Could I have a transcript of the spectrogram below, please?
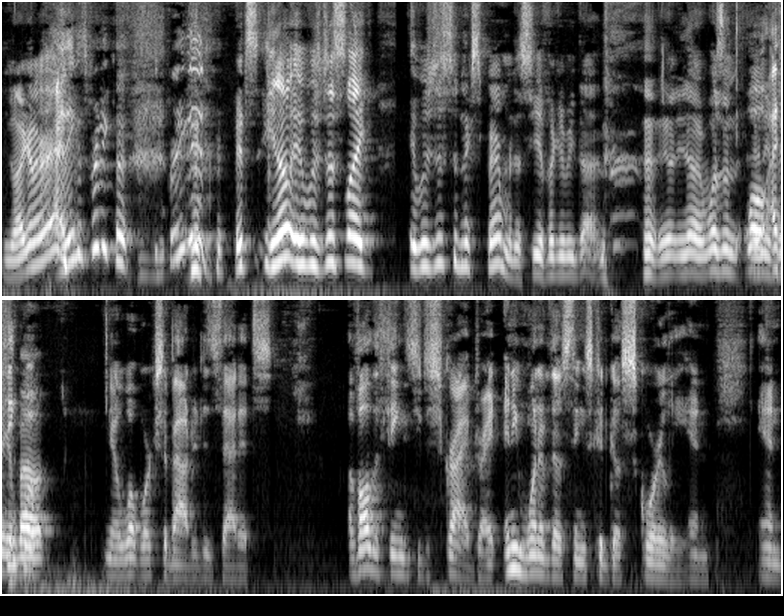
You like it alright? I think it's pretty it's pretty good. it's you know it was just like it was just an experiment to see if it could be done. you know, it wasn't Well, I anything think about. what- you know what works about it is that it's of all the things you described, right? Any one of those things could go squirrely and and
